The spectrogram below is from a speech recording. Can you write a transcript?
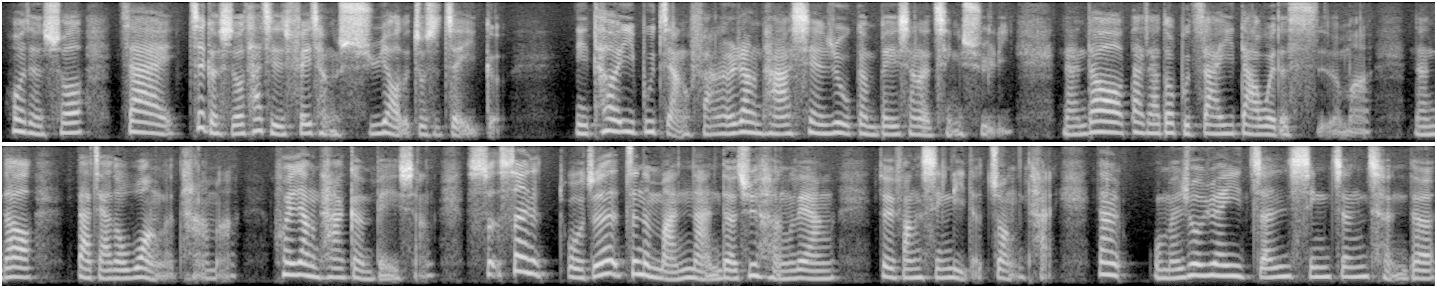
或者说，在这个时候，他其实非常需要的就是这一个。你特意不讲，反而让他陷入更悲伤的情绪里。难道大家都不在意大卫的死了吗？难道大家都忘了他吗？会让他更悲伤。算算，我觉得真的蛮难的去衡量对方心理的状态。但我们若愿意真心真诚的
